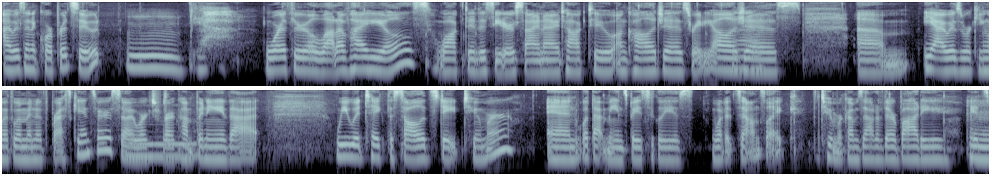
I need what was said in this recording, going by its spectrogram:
I was in a corporate suit. Mm. Yeah. Wore through a lot of high heels, walked into Cedar Sinai, talked to oncologists, radiologists. Um, yeah, I was working with women with breast cancer, so I worked for a mm. company that we would take the solid state tumor. And what that means basically is what it sounds like. The tumor comes out of their body, it's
